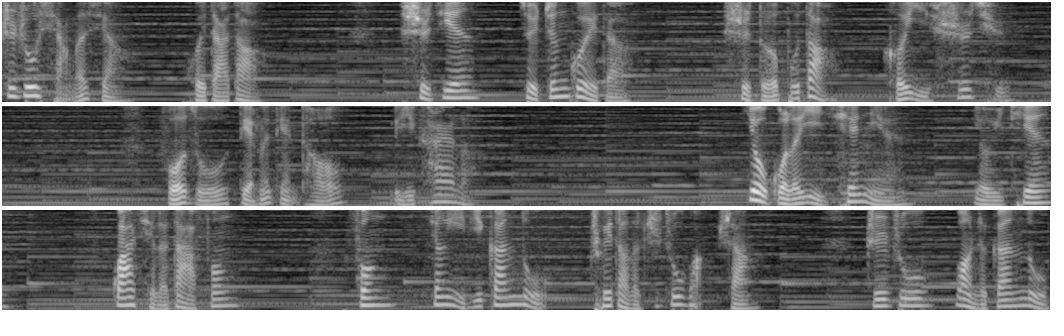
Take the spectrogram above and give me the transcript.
蜘蛛想了想，回答道：“世间最珍贵的，是得不到和已失去。”佛祖点了点头，离开了。又过了一千年，有一天，刮起了大风，风将一滴甘露吹到了蜘蛛网上。蜘蛛望着甘露，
